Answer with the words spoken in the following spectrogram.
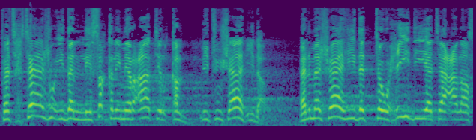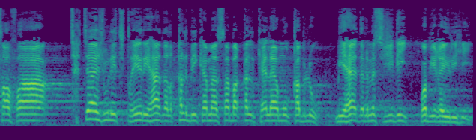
فتحتاج إذن لصقل مرآة القلب لتشاهد. المشاهد التوحيدية على صفاء تحتاج لتطهير هذا القلب كما سبق الكلام قبل بهذا المسجد وبغيره.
